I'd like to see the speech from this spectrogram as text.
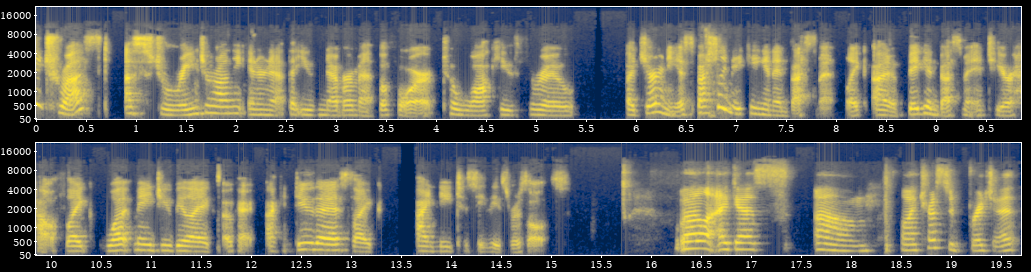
you trust a stranger on the internet that you've never met before to walk you through a journey, especially making an investment, like a big investment into your health? Like, what made you be like, okay, I can do this? Like, I need to see these results? Well, I guess um well i trusted bridget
